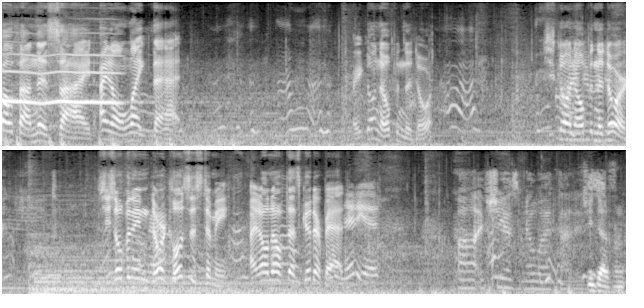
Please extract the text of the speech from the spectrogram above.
They're both on this side. I don't like that. Are you going to open the door? She's going to open the door. She's opening the door closest to me. I don't know if that's good or bad. An bad. idiot. Uh, if she has NOED, that is. She doesn't.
